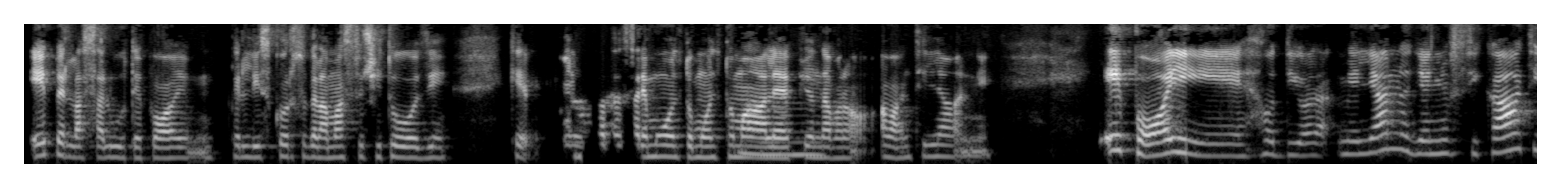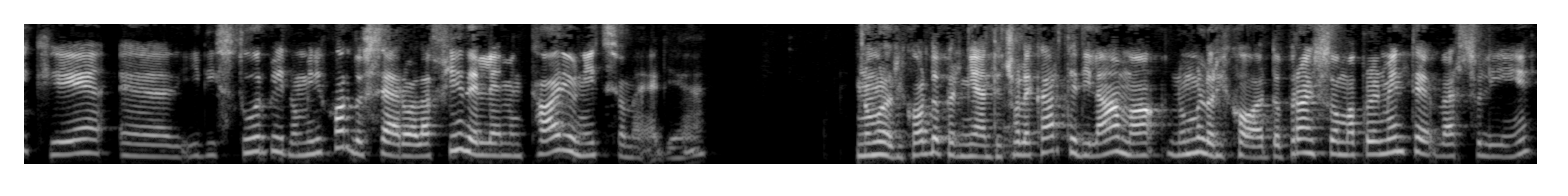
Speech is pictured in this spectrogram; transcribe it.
e per la salute poi, per il discorso della mastocitosi, che ho iniziato a stare molto molto male, Mamma più andavano avanti gli anni. E poi, oddio, me li hanno diagnosticati che eh, i disturbi, non mi ricordo se ero alla fine delle elementari o inizio medie, non me lo ricordo per niente, ho le carte di là, ma non me lo ricordo, però insomma, probabilmente verso lì.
